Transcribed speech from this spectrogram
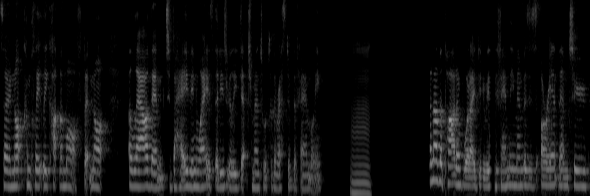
So not completely cut them off, but not allow them to behave in ways that is really detrimental to the rest of the family. Mm. Another part of what I do with family members is orient them to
